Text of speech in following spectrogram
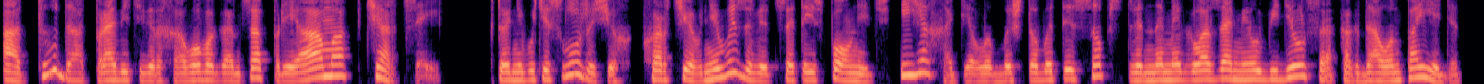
а оттуда отправить верхового гонца прямо в Чарцей. Кто-нибудь из служащих в харчевне вызовется это исполнить, и я хотела бы, чтобы ты собственными глазами убедился, когда он поедет.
